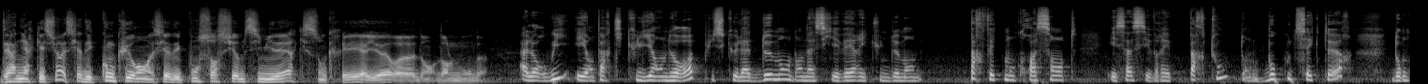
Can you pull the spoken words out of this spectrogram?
Dernière question, est-ce qu'il y a des concurrents, est-ce qu'il y a des consortiums similaires qui sont créés ailleurs euh, dans, dans le monde? Alors oui, et en particulier en Europe, puisque la demande en acier vert est une demande parfaitement croissante, et ça c'est vrai partout, dans beaucoup de secteurs. Donc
